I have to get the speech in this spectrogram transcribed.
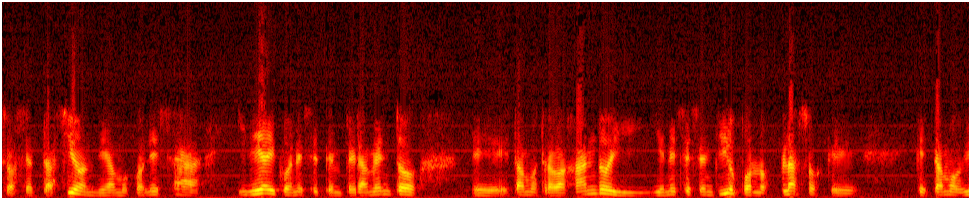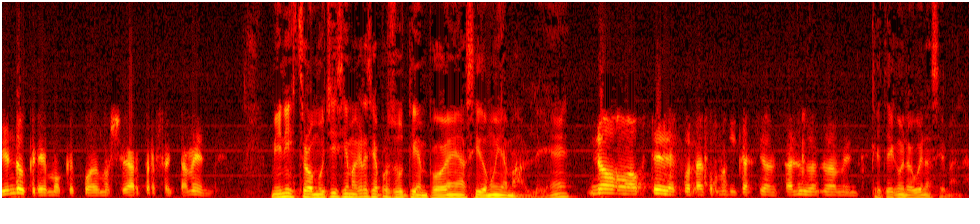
su aceptación, digamos, con esa idea y con ese temperamento eh, estamos trabajando y, en ese sentido, por los plazos que estamos viendo, creemos que podemos llegar perfectamente. Ministro, muchísimas gracias por su tiempo, ¿eh? ha sido muy amable. ¿eh? No, a ustedes por la comunicación. Saludos nuevamente. Que tenga una buena semana.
